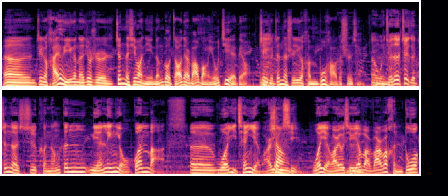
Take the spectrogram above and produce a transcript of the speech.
嗯、这个还有一个呢，就是真的希望你能够早点把网游戒掉，这个嗯真的是一个很不好的事情。呃，我觉得得这个真的是可能跟年龄有关吧。呃，我以前也玩游像戏，我也玩游戏，嗯也玩玩过很多。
